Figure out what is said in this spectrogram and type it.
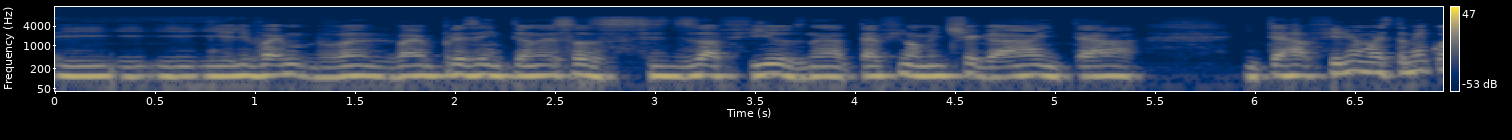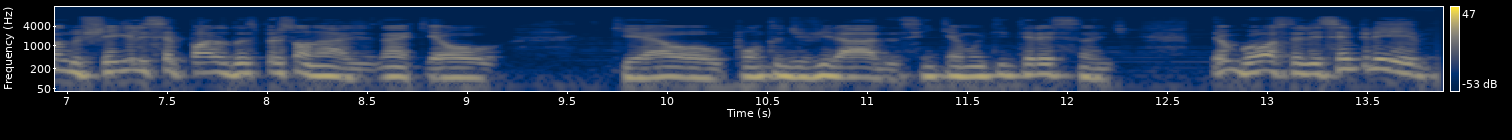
e, e, e, ele vai, vai, vai apresentando esses, esses, desafios, né? Até finalmente chegar em terra em terra firme, mas também quando chega ele separa os dois personagens, né? Que é o que é o ponto de virada, assim, que é muito interessante. Eu gosto, ele sempre,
